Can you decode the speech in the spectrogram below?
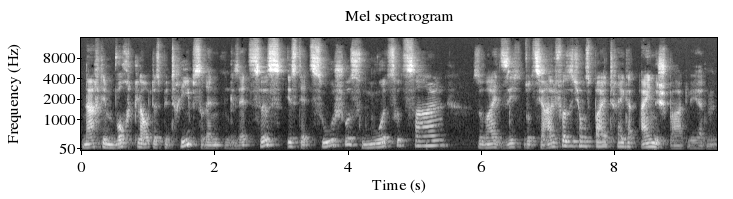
Nach dem Wortlaut des Betriebsrentengesetzes ist der Zuschuss nur zu zahlen, soweit Sozialversicherungsbeiträge eingespart werden.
